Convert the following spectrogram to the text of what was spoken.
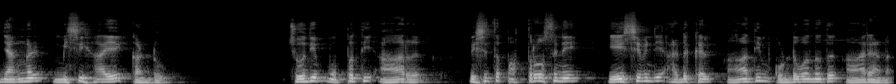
ഞങ്ങൾ മിസിഹായെ കണ്ടു. ചോദ്യം മുപ്പത്തി ആറ് വിശുദ്ധ പത്രോസിനെ യേശുവിന്റെ അടുക്കൽ ആദ്യം കൊണ്ടുവന്നത് ആരാണ്?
